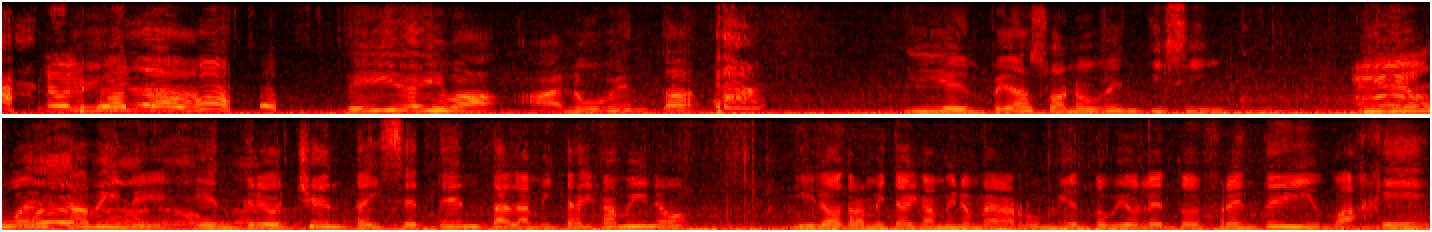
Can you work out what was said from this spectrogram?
No de levantaba ida- más. De ida iba a 90 y en pedazo a 95. Y de Ah, vuelta bueno, vine no, entre claro. 80 y 70 la mitad del camino y la otra mitad del camino me agarró un viento violento de frente y bajé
